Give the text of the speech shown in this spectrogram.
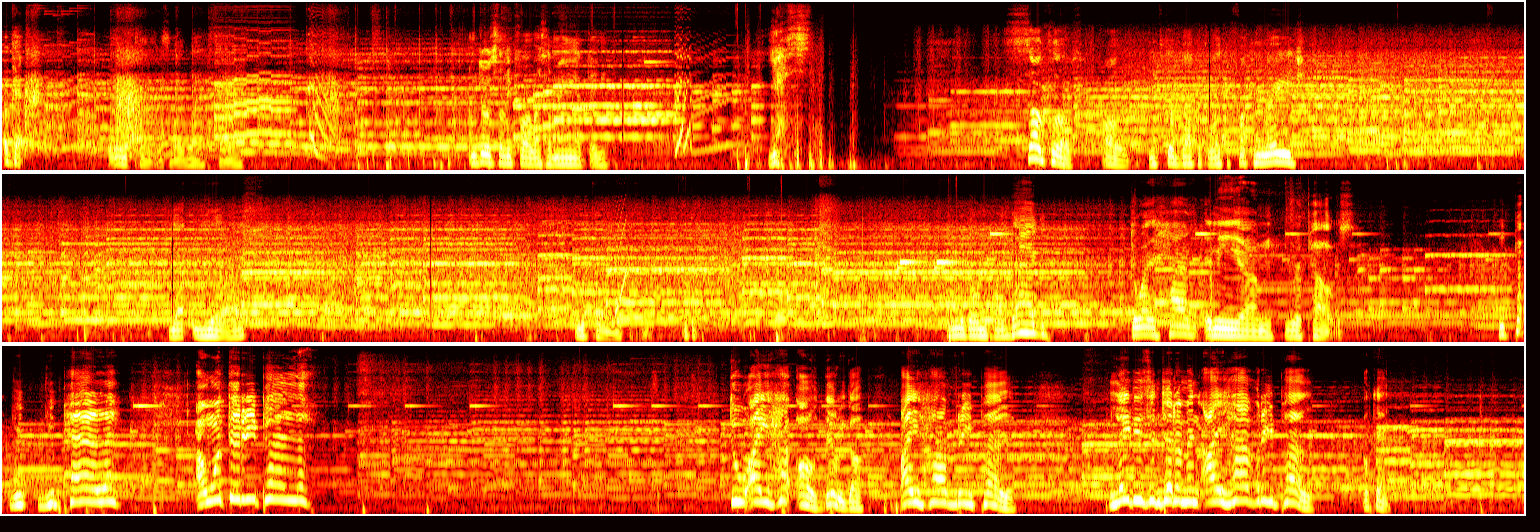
Okay. Let me clear this all away. Sorry. I'm doing something for a WrestleMania thing. Yes! So close. Oh, I'm still back at the like a fucking rage. Yeah, yes. Okay, me go into my bag. Do I have any um, repels? Rep re repel. I want to repel. Do I have? Oh, there we go. I have repel. Ladies and gentlemen, I have repel. Okay.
